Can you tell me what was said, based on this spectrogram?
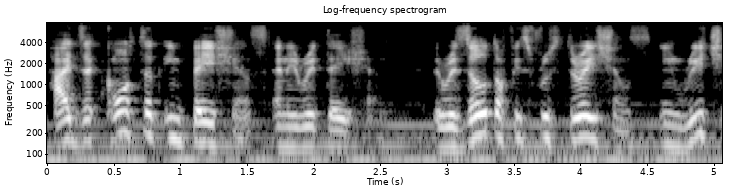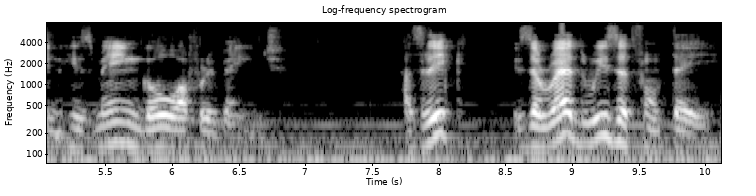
hides a constant impatience and irritation, the result of his frustrations in reaching his main goal of revenge. Hazlik is a red wizard from Thay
